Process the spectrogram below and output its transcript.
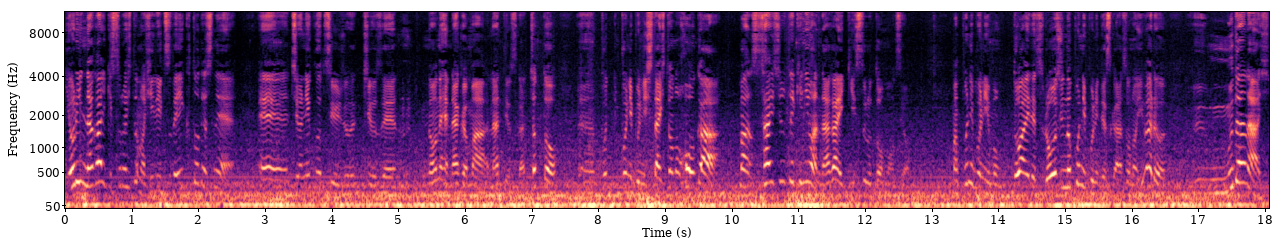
より長生きする人の比率でいくとですね、えー、中肉中中背のね、なんかまあ、なんていうんですか、ちょっと、えー、プニプニした人の方が、まあ、最終的には長生きすると思うんですよ。まあ、プニプニも度合いです、老人のプニプニですから、そのいわゆる無駄な皮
